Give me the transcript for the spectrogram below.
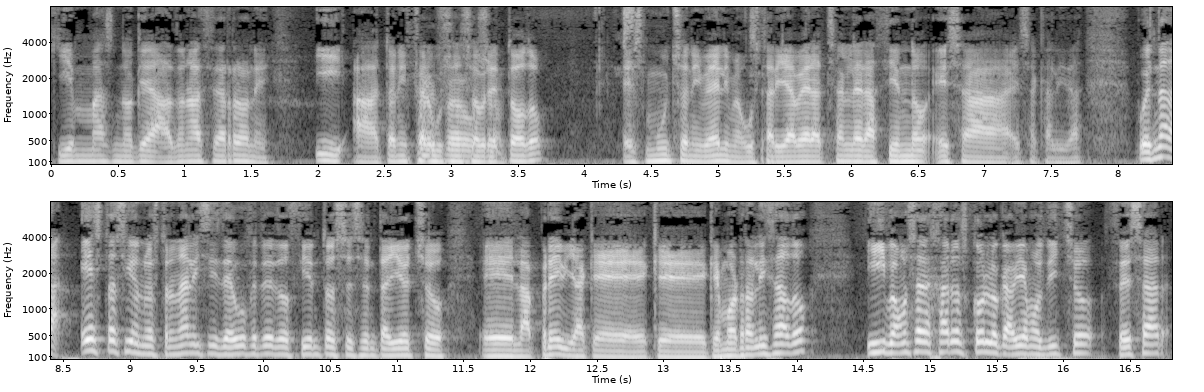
quién más no queda, a Donald Cerrone y a Tony Ferguson, Ferguson. sobre todo. Es mucho nivel y me gustaría ver a Chandler haciendo esa, esa calidad. Pues nada, esto ha sido nuestro análisis de UFC 268, eh, la previa que, que, que hemos realizado. Y vamos a dejaros con lo que habíamos dicho. César,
